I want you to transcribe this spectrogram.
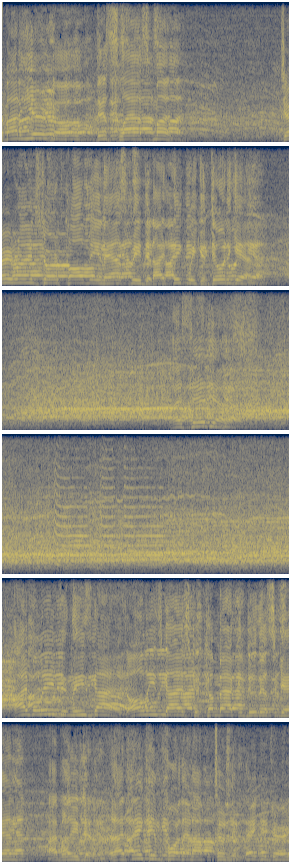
About a year ago, this last month, Jerry Reinsdorf called me and asked me, did I think we could do it again? I said yes. I believed in these guys. All these guys could come back and do this again. I believed in them. And I thank him for that opportunity. Thank you, Jerry.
